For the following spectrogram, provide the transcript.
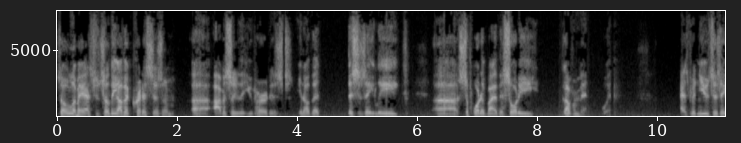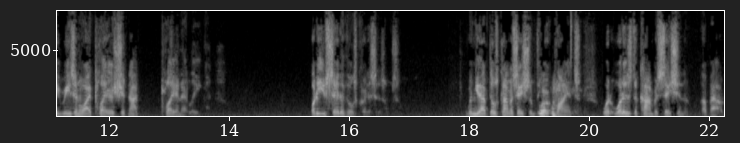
So let me ask you. So the other criticism, uh, obviously, that you've heard is, you know, that this is a league uh, supported by the Saudi government, with, has been used as a reason why players should not play in that league. What do you say to those criticisms? When you have those conversations with your clients, what what is the conversation about?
